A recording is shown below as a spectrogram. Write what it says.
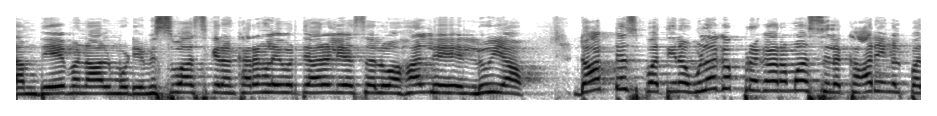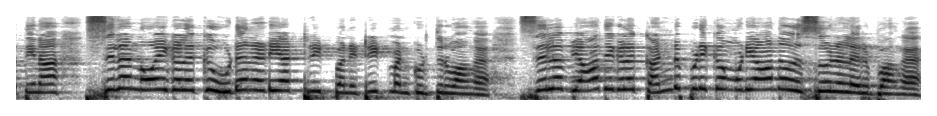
நம் தேவனால் முடியும். விசுவாசிக்கிறோம் கரங்களை ஒருத்தி அரளியா சொல்லுவோம் ஹலே லூயா டாக்டர்ஸ் பார்த்தீங்கன்னா உலக பிரகாரமாக சில காரியங்கள் பார்த்தீங்கன்னா சில நோய்களுக்கு உடனடியாக ட்ரீட் பண்ணி ட்ரீட்மெண்ட் கொடுத்துருவாங்க. சில வியாதிகளை கண்டுபிடிக்க முடியாத ஒரு சூழ்நிலை இருப்பாங்க.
